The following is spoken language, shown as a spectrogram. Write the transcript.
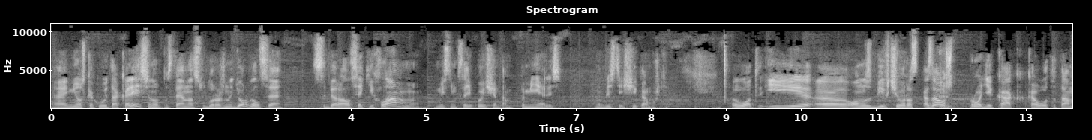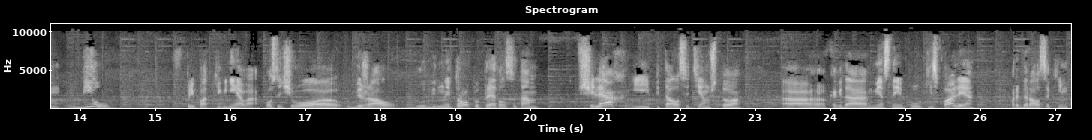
нес какую-то колесину, постоянно судорожно дергался, собирал всякий хлам. Мы с ним, кстати, кое-чем там поменялись на блестящие камушки. Вот. И э, он сбивчиво рассказал, что вроде как кого-то там убил в припадке гнева, после чего убежал в глубинные тропы, прятался там в щелях и питался тем, что э, когда местные пауки спали, пробирался к ним к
